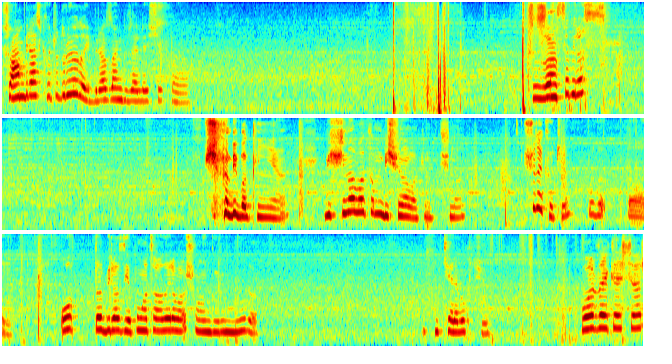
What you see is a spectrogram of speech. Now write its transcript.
Şu an biraz kötü duruyor da birazdan güzelleşecek bayağı. Hızlansa biraz. Şuna bir bakın ya. Bir şuna bakın, bir şuna bakın. Şuna. Şu da kötü. Bu da daha iyi. O da biraz yapım hataları var. Şu an görünmüyor da. Kelebek uçuyor. Bu arada arkadaşlar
